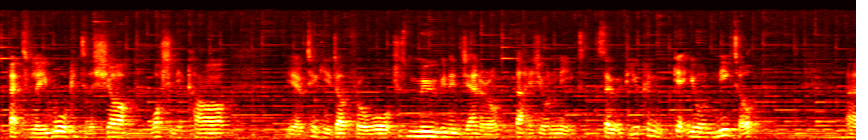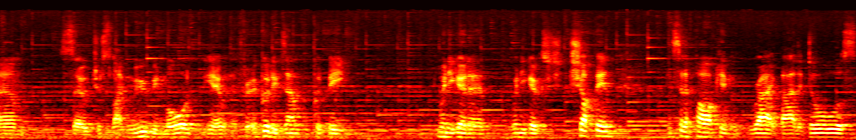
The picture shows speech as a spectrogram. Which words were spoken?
effectively walking to the shop, washing your car, you know, taking your dog for a walk, just moving in general, that is your NEAT. So if you can get your NEAT up, um, so just like moving more, you know, for a good example could be when you're going to when you go shopping, instead of parking right by the doors,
